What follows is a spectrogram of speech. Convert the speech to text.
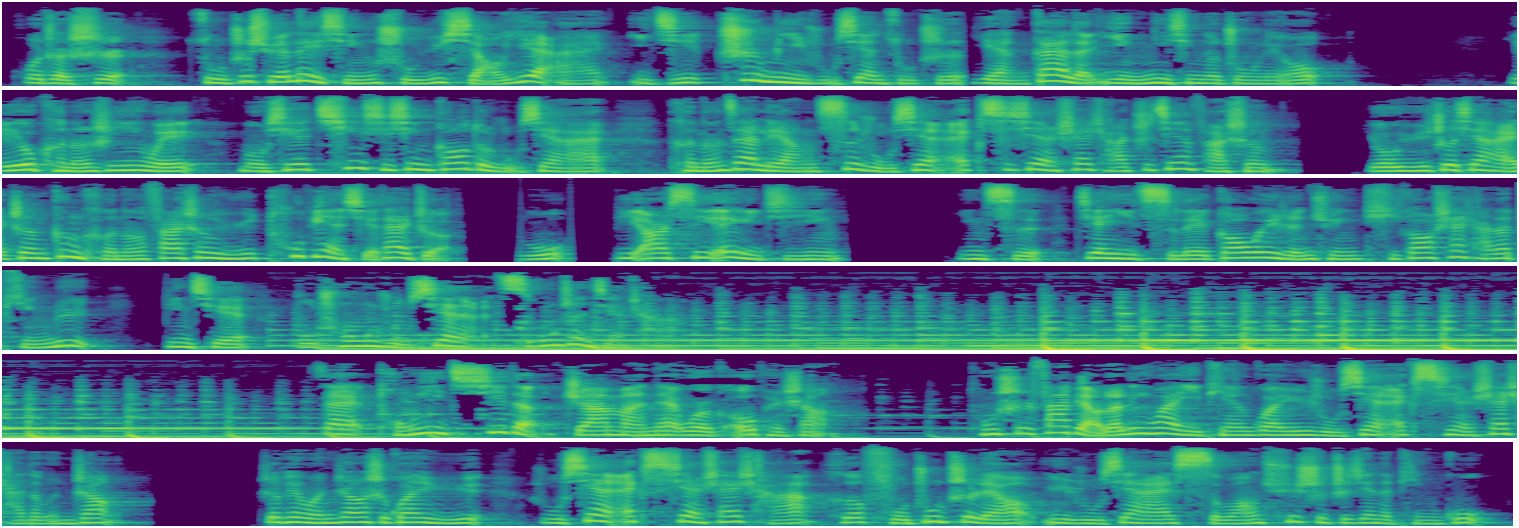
或者是组织学类型属于小叶癌以及致密乳腺组织掩盖了隐匿性的肿瘤。也有可能是因为某些侵袭性高的乳腺癌可能在两次乳腺 X 线筛查之间发生。由于这些癌症更可能发生于突变携带者，如 BRCA 基因，因此建议此类高危人群提高筛查的频率，并且补充乳腺磁共振检查。在同一期的 JAMA Network Open 上。同时发表了另外一篇关于乳腺 X 线筛查的文章。这篇文章是关于乳腺 X 线筛查和辅助治疗与乳腺癌死亡趋势之间的评估。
